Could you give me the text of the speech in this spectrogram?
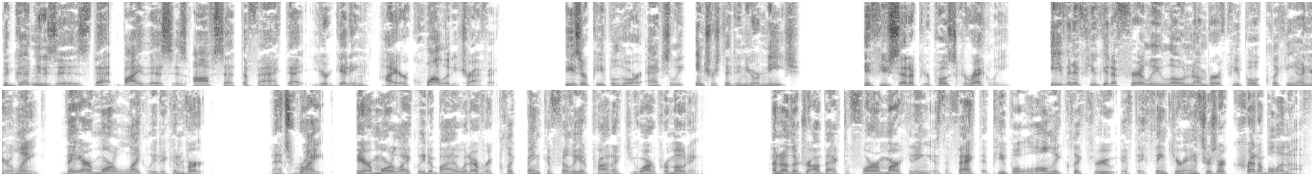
The good news is that by this is offset the fact that you're getting higher quality traffic. These are people who are actually interested in your niche. If you set up your post correctly, even if you get a fairly low number of people clicking on your link, they are more likely to convert. That's right. They are more likely to buy whatever ClickBank affiliate product you are promoting. Another drawback to forum marketing is the fact that people will only click through if they think your answers are credible enough.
